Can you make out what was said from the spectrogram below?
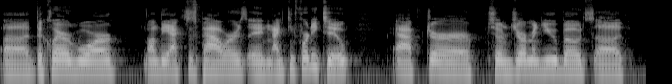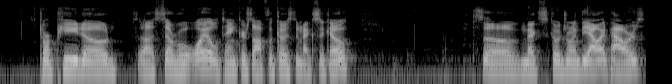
uh, declared war on the Axis powers in 1942 after some German U boats uh, torpedoed uh, several oil tankers off the coast of Mexico. So Mexico joined the Allied powers.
